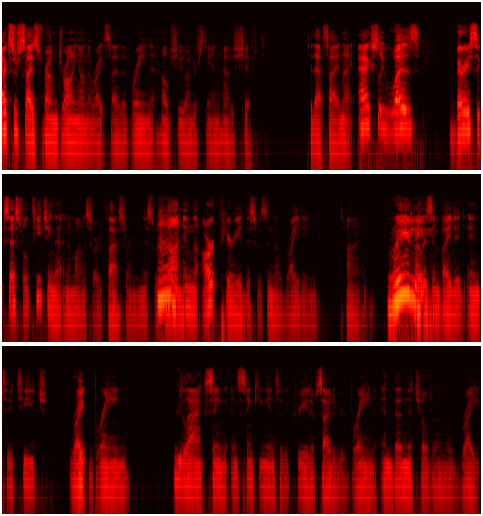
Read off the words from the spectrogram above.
exercise from drawing on the right side of the brain that helps you understand how to shift to that side. And I actually was very successful teaching that in a Montessori classroom, and this was not Mm. in the art period. This was in the writing time. really. I was invited in to teach right brain relaxing and sinking into the creative side of your brain, and then the children would write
